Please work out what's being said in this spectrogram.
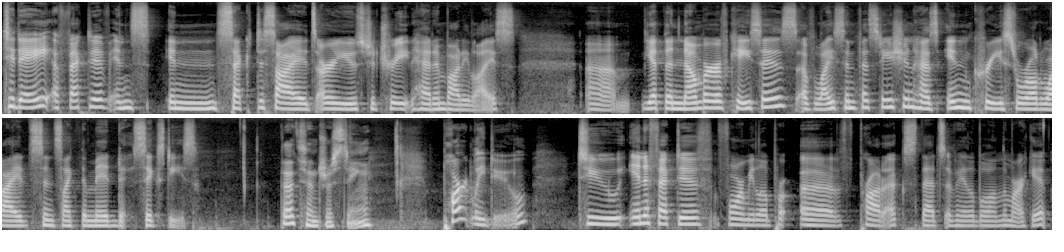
Today, effective ins- insecticides are used to treat head and body lice. Um, yet the number of cases of lice infestation has increased worldwide since like the mid 60s. That's interesting. partly due to ineffective formula pro- of products that's available on the market.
